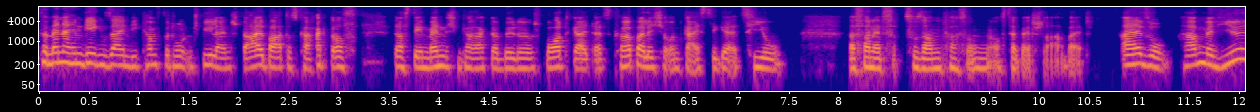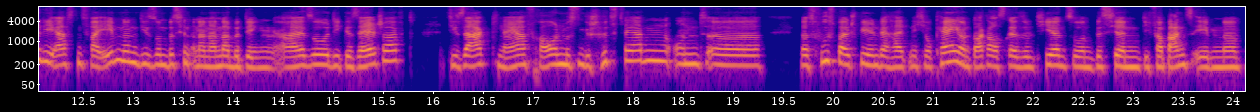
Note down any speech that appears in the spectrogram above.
Für Männer hingegen seien die kampfbetonten Spiele ein Stahlbad des Charakters, das den männlichen Charakter bilde. Sport galt als körperliche und geistige Erziehung. Das waren jetzt Zusammenfassungen aus der Bachelorarbeit. Also haben wir hier die ersten zwei Ebenen, die so ein bisschen aneinander bedingen. Also die Gesellschaft, die sagt, naja, Frauen müssen geschützt werden und äh, das Fußballspielen wäre halt nicht okay. Und daraus resultiert so ein bisschen die Verbandsebene,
